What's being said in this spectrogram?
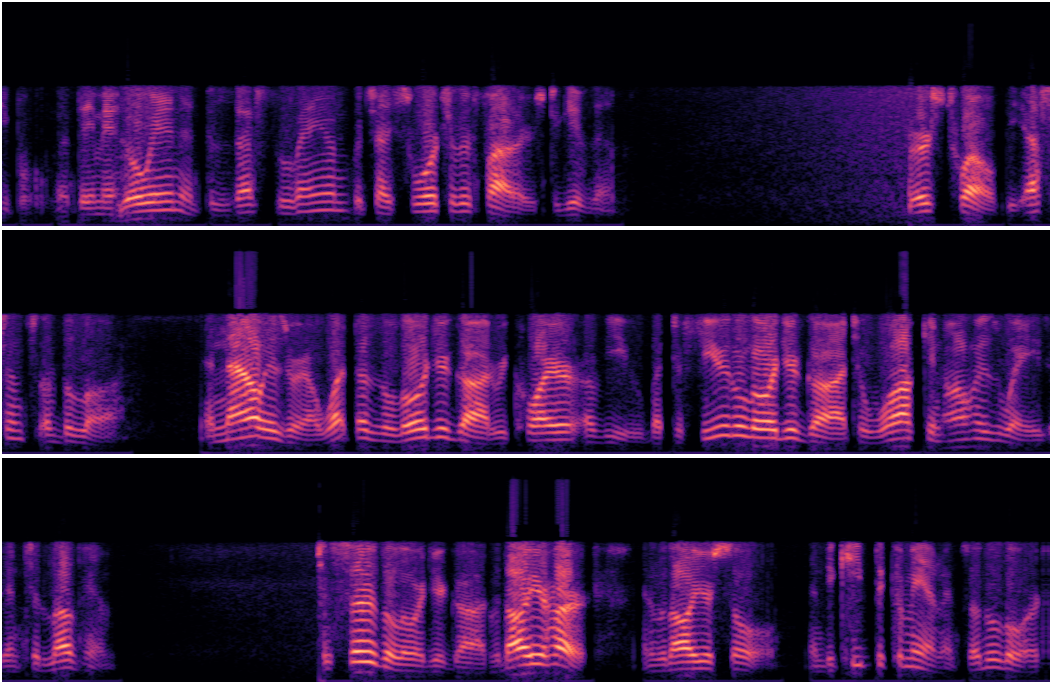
people, that they may go in and possess the land which I swore to their fathers to give them. Verse 12, the essence of the law. And now, Israel, what does the Lord your God require of you, but to fear the Lord your God, to walk in all his ways, and to love him, to serve the Lord your God with all your heart and with all your soul, and to keep the commandments of the Lord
